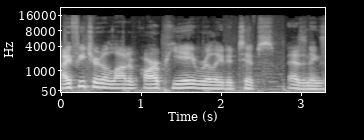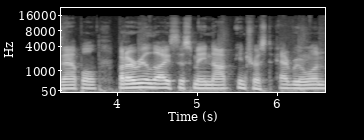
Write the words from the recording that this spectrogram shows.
I featured a lot of RPA related tips as an example, but I realized this may not interest everyone,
